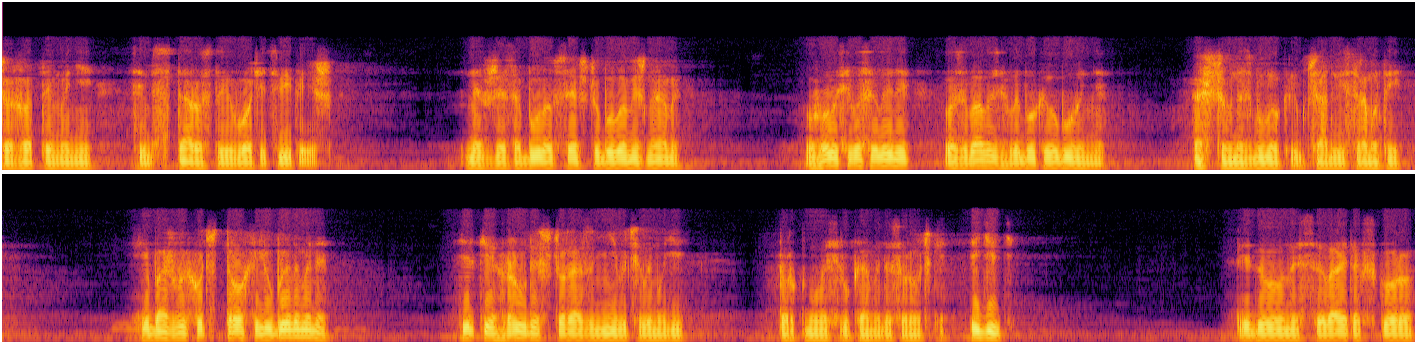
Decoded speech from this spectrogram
Чого ти мені цим старостою в очі цвікаєш? Невже забула все, що було між нами? У голосі Василини озвалось глибоке обурення. А що в нас було, крім чаду і срамоти? Хіба ж ви хоч трохи любили мене? Тільки груди щоразу нівичили мої, торкнулась руками до сорочки. Ідіть. Піду, не силай так скоро,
